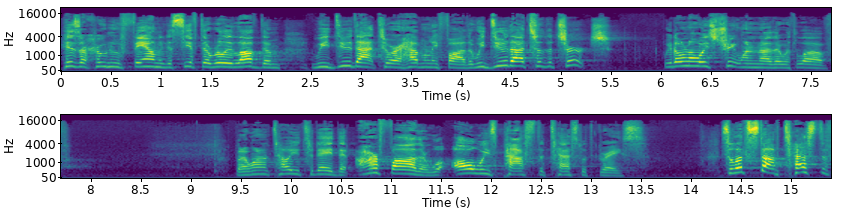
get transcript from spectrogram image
his or her new family to see if they really love them, we do that to our Heavenly Father. We do that to the church. We don't always treat one another with love. But I want to tell you today that our Father will always pass the test with grace. So let's stop testi-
